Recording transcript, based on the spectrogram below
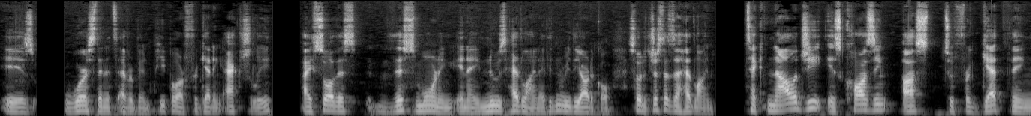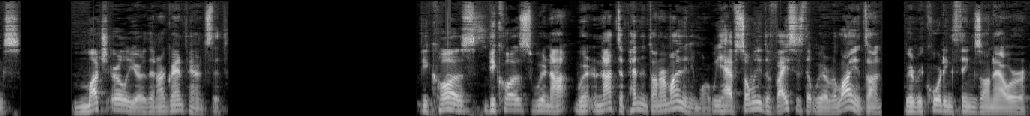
is worse than it's ever been. People are forgetting. Actually, I saw this this morning in a news headline. I didn't read the article. So just as a headline technology is causing us to forget things much earlier than our grandparents did because because we're not we're not dependent on our mind anymore. We have so many devices that we are reliant on. We're recording things on our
